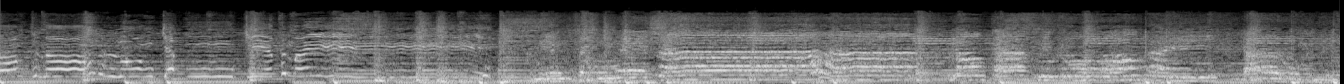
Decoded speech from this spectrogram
នមថ្នមលួងចិត្តជាថ្មីមានទឹកមេត្រាលោកកាមានគ្រួអងភ័យដើររួមគ្នា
